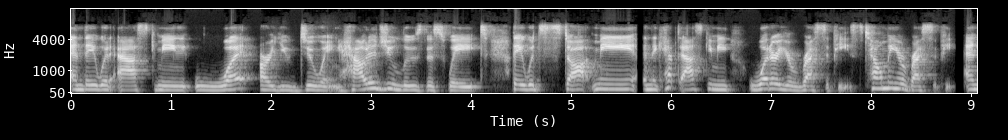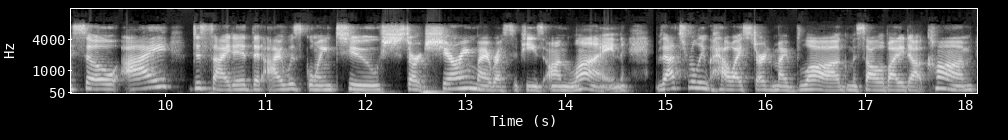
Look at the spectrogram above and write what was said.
and they would ask me, "What are you doing? How did you lose this weight? They would stop me and they kept asking me, What are your recipes? Tell me your recipe. And so I decided that I was going to start sharing my recipes online. That's really how I started my blog, masalabody.com.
